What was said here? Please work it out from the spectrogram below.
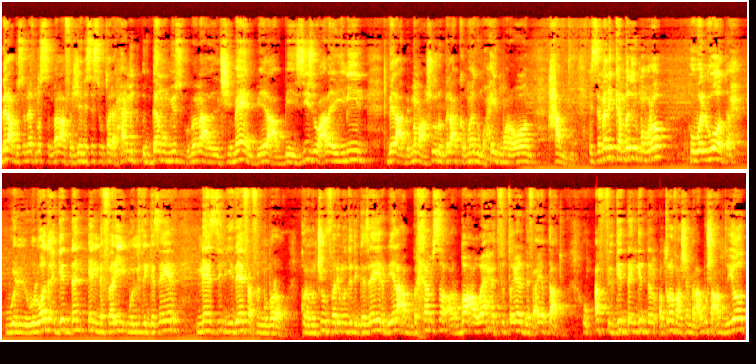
بيلعب بثنائي في نص الملعب فرجاني سيسي وطارق حامد قدامهم يوسف أوباما على الشمال بيلعب بزيزو على اليمين بيلعب إمام عاشور وبيلعب كمهاجم وحيد مروان حمدي. الزمالك كان بادئ المباراة هو الواضح والواضح جدا إن فريق مولودية الجزائر نازل يدافع في المباراة. كنا بنشوف فريق مولودية الجزائر بيلعب بخمسة أربعة واحد في الطريقة الدفاعية بتاعته. ومقفل جدا جدا الأطراف عشان ما يلعبوش عرضيات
